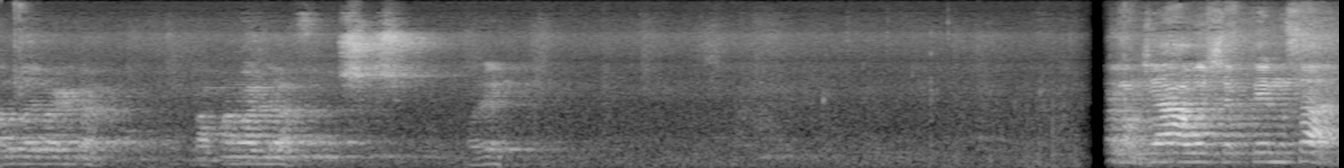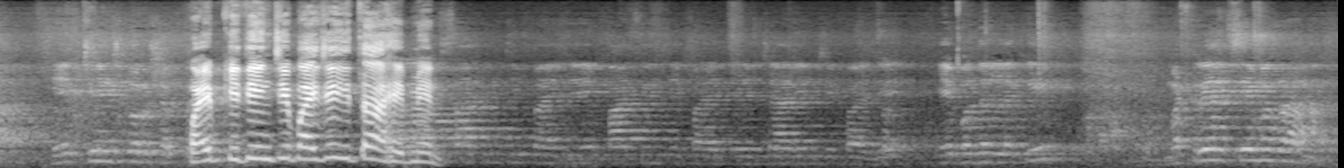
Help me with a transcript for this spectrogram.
चालू झालं बघा तापमान वाढलं. अरे. तुमच्या आवश्यकतेनुसार हे चेंज करू शकता. पाईप किती इंची पाहिजे? इथं आहे मेन सात इंची पाहिजे पाच इंची पाहिजे चार इंची पाहिजे. हे बदललं की मटेरियल सेमच राहणार.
